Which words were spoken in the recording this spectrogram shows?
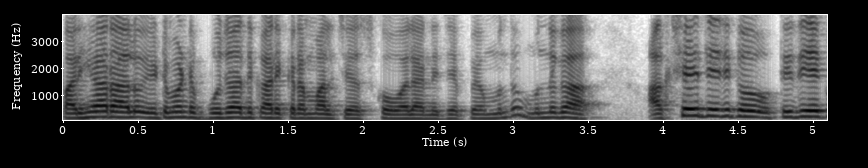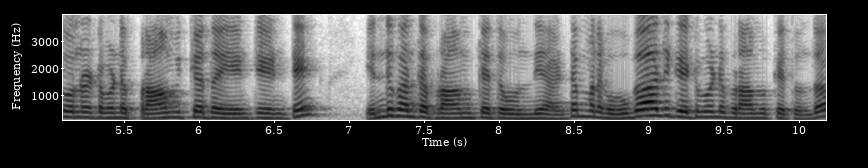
పరిహారాలు ఎటువంటి పూజాది కార్యక్రమాలు చేసుకోవాలి అని చెప్పే ముందు ముందుగా అక్షయ తిథికి తిథికి ఉన్నటువంటి ప్రాముఖ్యత ఏంటి అంటే ఎందుకు అంత ప్రాముఖ్యత ఉంది అంటే మనకు ఉగాదికి ఎటువంటి ప్రాముఖ్యత ఉందో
